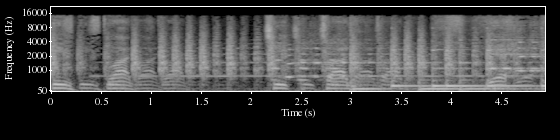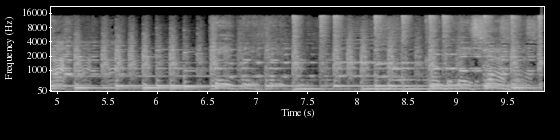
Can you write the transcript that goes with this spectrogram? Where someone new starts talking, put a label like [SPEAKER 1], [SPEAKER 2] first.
[SPEAKER 1] Steve, Squad, Cheat, Todd, yeah, ha, KB, combination.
